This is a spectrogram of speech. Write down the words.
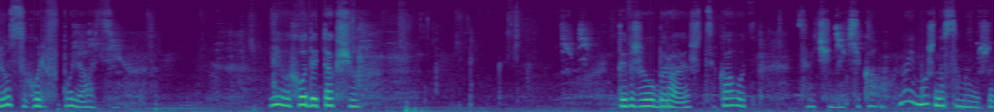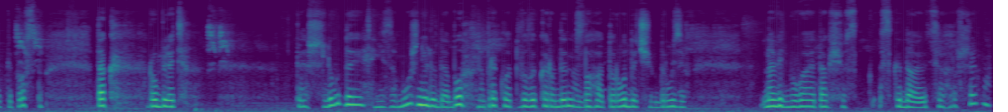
плюс гольф поляці. І виходить так, що ти вже обираєш, цікаво це чи не цікаво. Ну і можна самим жити. Просто так роблять теж люди і заможні люди, або, наприклад, велика родина, багато родичів, друзів. Навіть буває так, що скидаються грошима.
